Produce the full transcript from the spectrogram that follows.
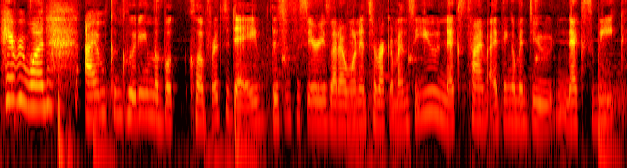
Hey everyone, I'm concluding the book club for today. This is the series that I wanted to recommend to you. Next time, I think I'm gonna do next week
